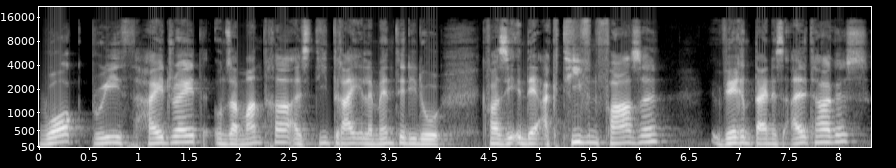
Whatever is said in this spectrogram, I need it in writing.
Walk, breathe, hydrate, unser Mantra als die drei Elemente, die du quasi in der aktiven Phase während deines Alltages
